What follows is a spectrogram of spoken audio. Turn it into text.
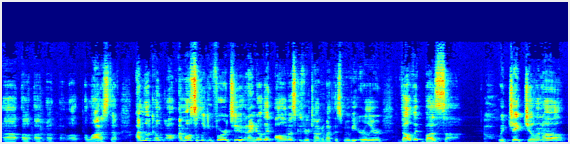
Uh, a, a, a, a, lot of stuff. I'm looking. I'm also looking forward to, and I know that all of us, because we were talking about this movie earlier, Velvet Buzzsaw, with Jake Gyllenhaal.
